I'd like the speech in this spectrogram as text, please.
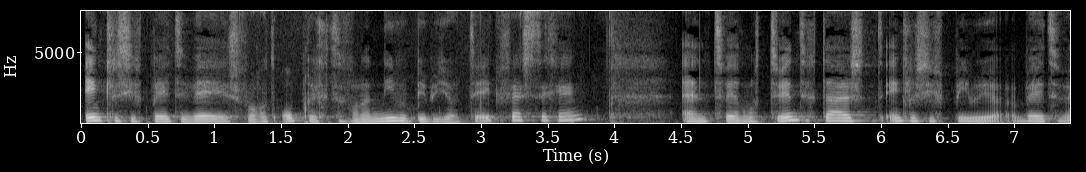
inclusief BTW is voor het oprichten van een nieuwe bibliotheekvestiging. En 220.000 inclusief BTW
